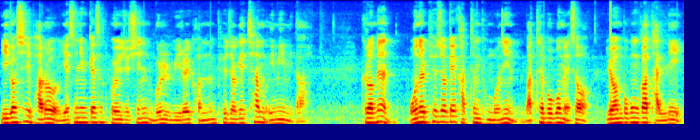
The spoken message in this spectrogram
이것이 바로 예수님께서 보여주신 물 위를 걷는 표적의 참 의미입니다. 그러면 오늘 표적의 같은 본문인 마태복음에서 요한복음과 달리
